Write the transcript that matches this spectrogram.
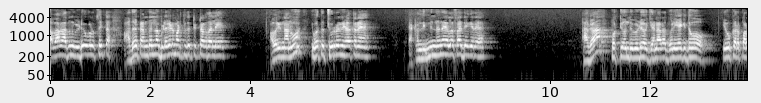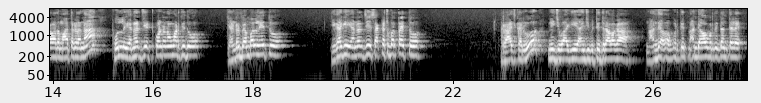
ಆವಾಗ ಅದನ್ನು ವಿಡಿಯೋಗಳು ಸಹಿತ ಅದೇ ಟೈಮ್ದಲ್ಲಿ ನಾವು ಬಿಡುಗಡೆ ಮಾಡ್ತಿದ್ದೆ ಟಿಕ್ಟಾಕ್ದಲ್ಲಿ ಅವ್ರಿಗೆ ನಾನು ಇವತ್ತು ಚೂರನ್ನು ಹೇಳ್ತಾನೆ. ಯಾಕಂದ್ರೆ ನಿಮ್ಮಿಂದನೇ ಎಲ್ಲ ಸಾಧ್ಯ ಆಗಿದೆ. ಆಗ ಪ್ರತಿಯೊಂದು ವಿಡಿಯೋ ಜನರ ಧ್ವನಿಯಾಗಿದ್ದವು. ಯುವಕರ ಪರವಾದ ಮಾತುಗಳನ್ನು ಫುಲ್ ಎನರ್ಜಿ ಇಟ್ಕೊಂಡು ನಾವು ಮಾಡ್ತಿದ್ವು. ಜನರ ಬೆಂಬಲನೇ ಇತ್ತು. ಹೀಗಾಗಿ ಎನರ್ಜಿ ಸಾಕಷ್ಟು ಬರ್ತಾ ಇತ್ತು. ರಾಜಕರು ನಿಜವಾಗಿ ಅಂಜಿ ಬಿಟ್ಟಿದ್ರು ಅವಾಗ. ನಂದು ಯಾವಾಗ ಬರ್ತಿತ್ತು, ನಂದು ಯಾವಾಗ ಬರ್ತಿತ್ತು ಅಂತೇಳಿ.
